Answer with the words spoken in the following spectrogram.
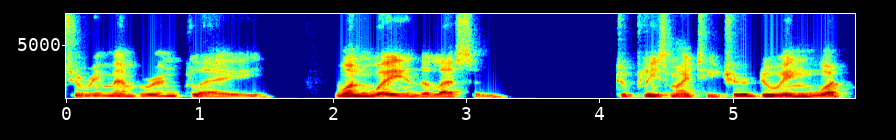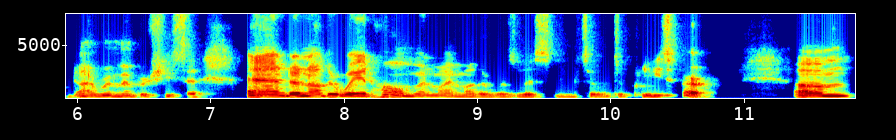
to remember and play one way in the lesson to please my teacher, doing what I remember she said, and another way at home when my mother was listening, so to please her. Um,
